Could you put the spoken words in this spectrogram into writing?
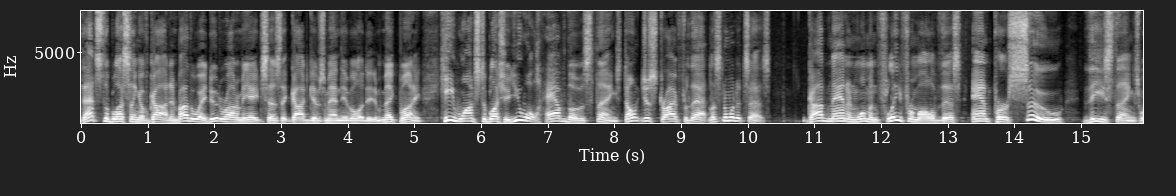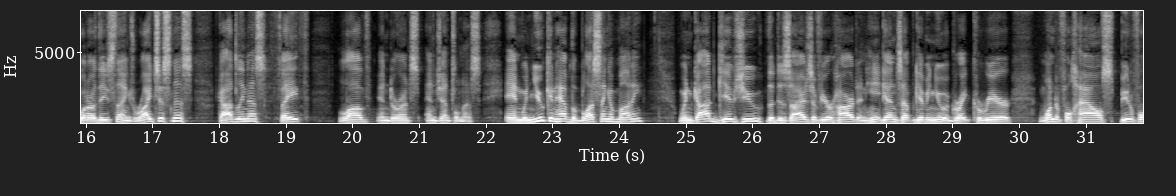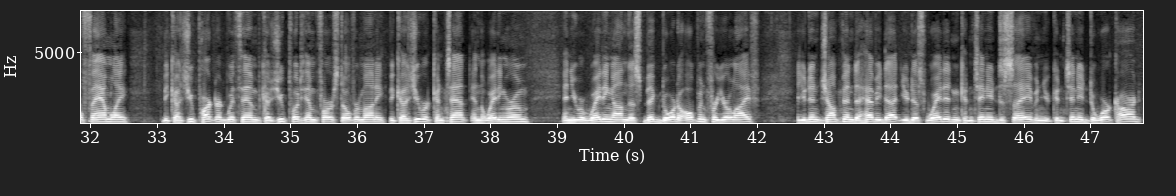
That's the blessing of God. And by the way, Deuteronomy 8 says that God gives man the ability to make money. He wants to bless you. You will have those things. Don't just strive for that. Listen to what it says God, man, and woman flee from all of this and pursue these things. What are these things? Righteousness, godliness, faith, love, endurance, and gentleness. And when you can have the blessing of money, when God gives you the desires of your heart and He ends up giving you a great career, wonderful house, beautiful family, because you partnered with Him, because you put Him first over money, because you were content in the waiting room and you were waiting on this big door to open for your life. You didn't jump into heavy debt. You just waited and continued to save and you continued to work hard.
